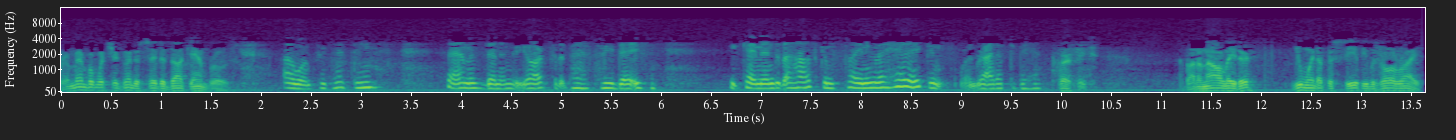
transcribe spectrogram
remember what you're going to say to Doc Ambrose. I won't forget, Dean. Sam has been in New York for the past three days. He came into the house complaining of a headache and went right up to bed. Perfect. About an hour later, you went up to see if he was all right.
